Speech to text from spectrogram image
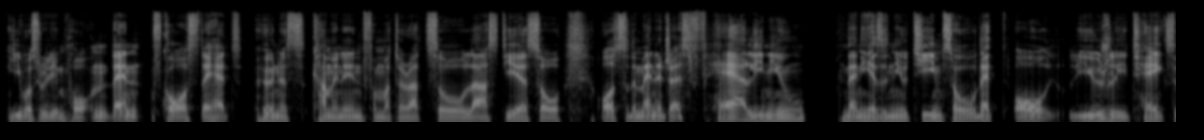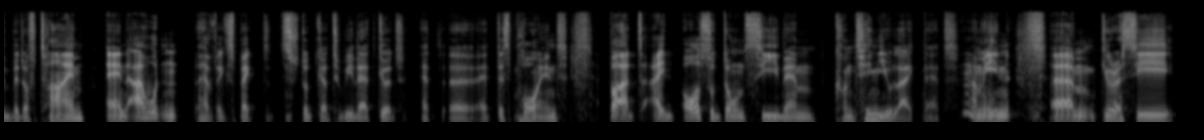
He was really important. Then, of course, they had Hoeneß coming in from Matarazzo last year, so also the manager is fairly new then he has a new team, so that all usually takes a bit of time. And I wouldn't have expected Stuttgart to be that good at uh, at this point, but I also don't see them continue like that. Hmm. I mean, um, Guirassy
